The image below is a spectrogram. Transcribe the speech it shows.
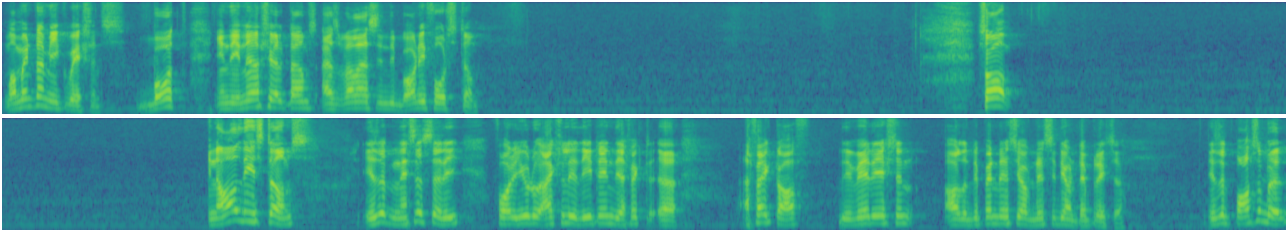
momentum equations both in the inertial terms as well as in the body force term. So, in all these terms is it necessary for you to actually retain the effect uh, effect of the variation or the dependency of density on temperature. Is it possible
